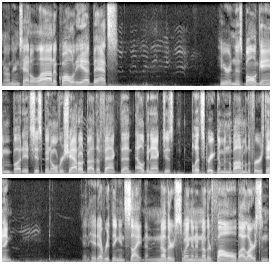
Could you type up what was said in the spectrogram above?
Northern's had a lot of quality at bats here in this ball game, but it's just been overshadowed by the fact that Algonac just blitzkrieged them in the bottom of the first inning and hit everything in sight. Another swing and another foul by Larson,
